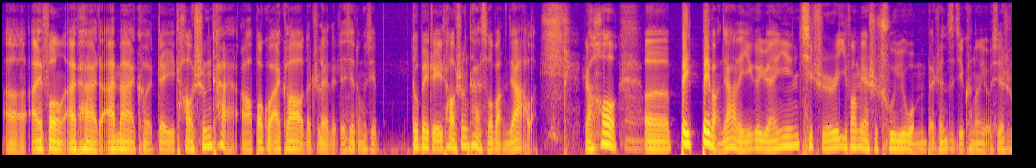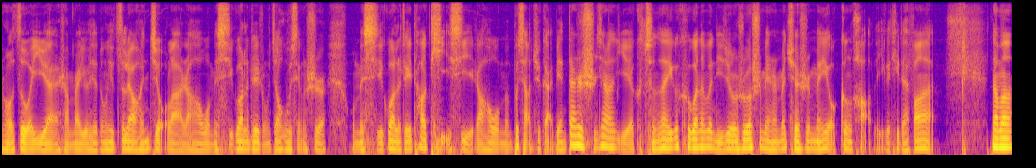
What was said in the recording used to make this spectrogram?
呃 iPhone、iPad、iMac 这一套生态，然后包括 iCloud 之类的这些东西，都被这一套生态所绑架了。然后嗯呃，被被绑架的一个原因，其实一方面是出于我们本身自己可能有些时候自我意愿上面有些东西资料很久了，然后我们习惯了这种交互形式，我们习惯了这一套体系，然后我们不想去改变。但是实际上也存在一个客观的问题，就是说市面上面确实没有更好的一个替代方案。那么，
